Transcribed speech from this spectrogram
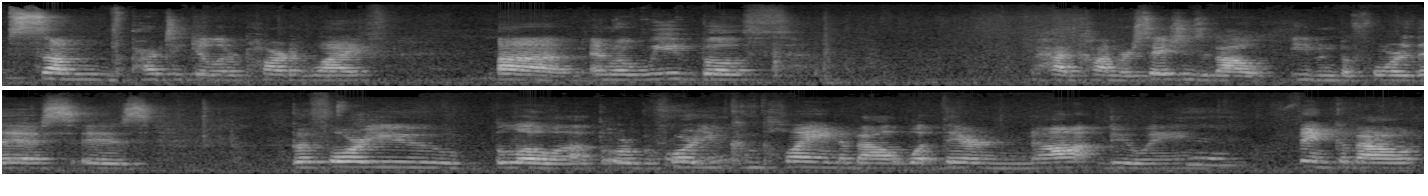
some particular part of life. Um, and what we both had conversations about even before this is before you blow up or before you complain about what they're not doing, think about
